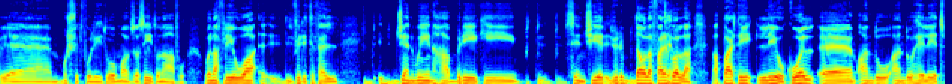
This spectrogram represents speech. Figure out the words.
ehm, mux fitfulitu, ma fżositu nafu, u naf li huwa ġviri tifel ġenwin, ħabriki, sinċir, ġviri daw l-affari kolla, apparti li u koll ehm, għandu għandu ħiliet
